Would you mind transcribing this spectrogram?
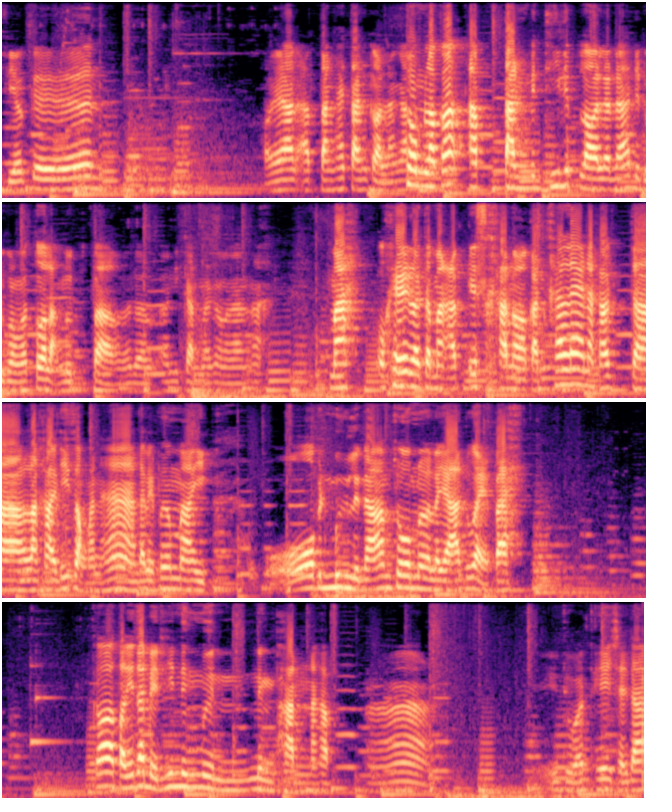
เสียวเกิน ออนุญาตอัพตังค์ให้ตันก่อนแล้วกันชมเราก็อัพตันเป็นที่เรียบร้อยแล้วนะ เดี๋ยวดูก่อนว่าตัวหลังหลุดหรือเปล่าเราจะอันนี้กันไว้ก่อนแล้วกันอะมาโอเคเราจะมาอัพเอสคานอกันขั้นแรกนะครับ จะราคาที่2,500ได้ไปเพิ่มมาอีก โอ้เป็นหมื่นเลยนะท่านชมเลยระยะด้วยไป ก็ตอนนี้ได้เบทที่หนึ่งหมื่นหนึ่งพันนะครับอ่าถือว่าเท่ใช้ได้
